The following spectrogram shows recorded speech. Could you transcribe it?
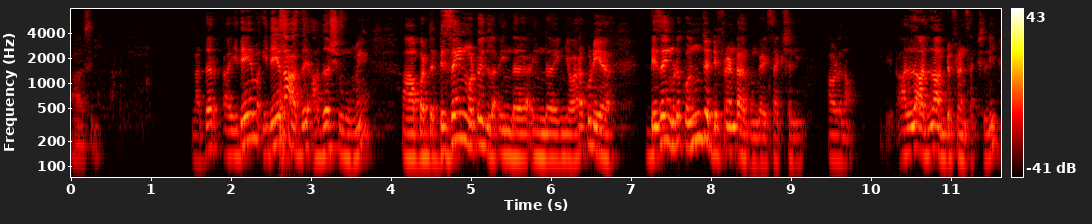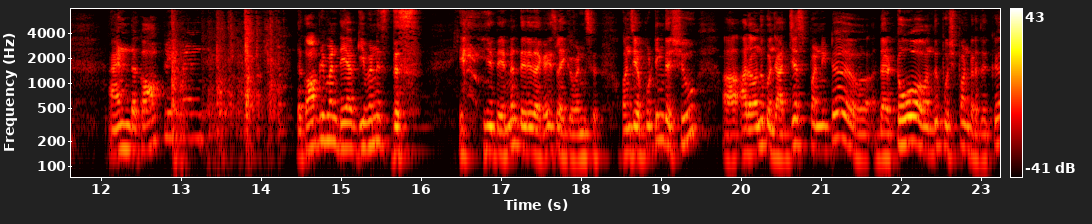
Uh, சி நதர் uh, இதே இதே தான் அது அதர் ஷூவுமே பட் டிசைன் மட்டும் இல்லை இந்த இந்த இங்கே வரக்கூடிய டிசைன் மட்டும் கொஞ்சம் டிஃப்ரெண்டாக இருக்கும் கைஸ் ஆக்சுவலி அவ்வளோதான் அது அதுதான் difference actually and the compliment the compliment they have given is this இது என்ன தெரியுதா guys like once once you putting the shoe அதை வந்து கொஞ்சம் அட்ஜஸ்ட் பண்ணிட்டு த டோவை வந்து புஷ் பண்றதுக்கு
